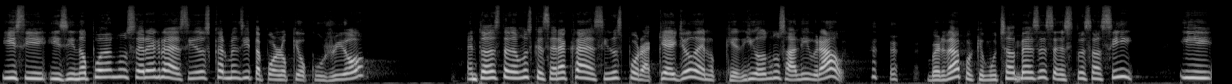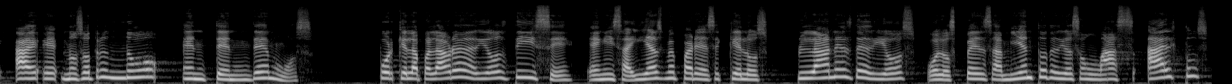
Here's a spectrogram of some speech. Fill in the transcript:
Y si, y si no podemos ser agradecidos, Carmencita, por lo que ocurrió, entonces tenemos que ser agradecidos por aquello de lo que Dios nos ha librado, ¿verdad? Porque muchas veces esto es así. Y eh, nosotros no entendemos, porque la palabra de Dios dice, en Isaías me parece, que los planes de Dios o los pensamientos de Dios son más altos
